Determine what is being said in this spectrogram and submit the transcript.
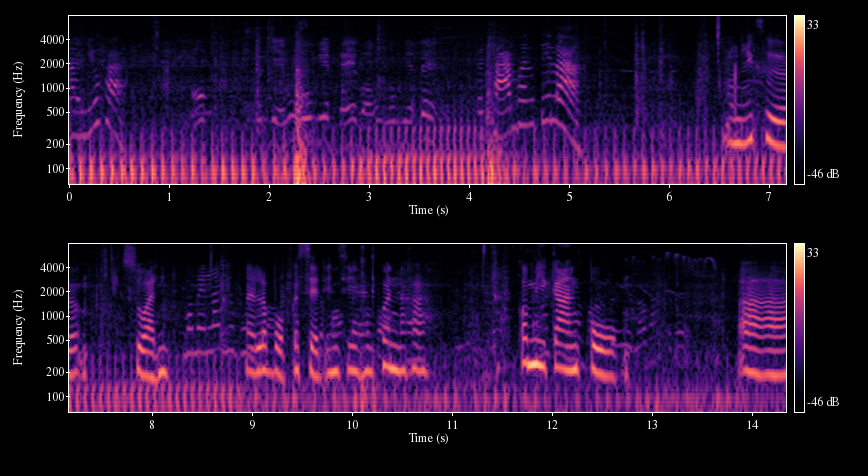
อายุค่ะไปถามเพิ่นติล่ะ อันนี้คือ สวนโมเมนต์เราอยู่ในระบบเกษตรอินทรีย์ของเพื่อนนะคะ ก็มีการปลูกอ่า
